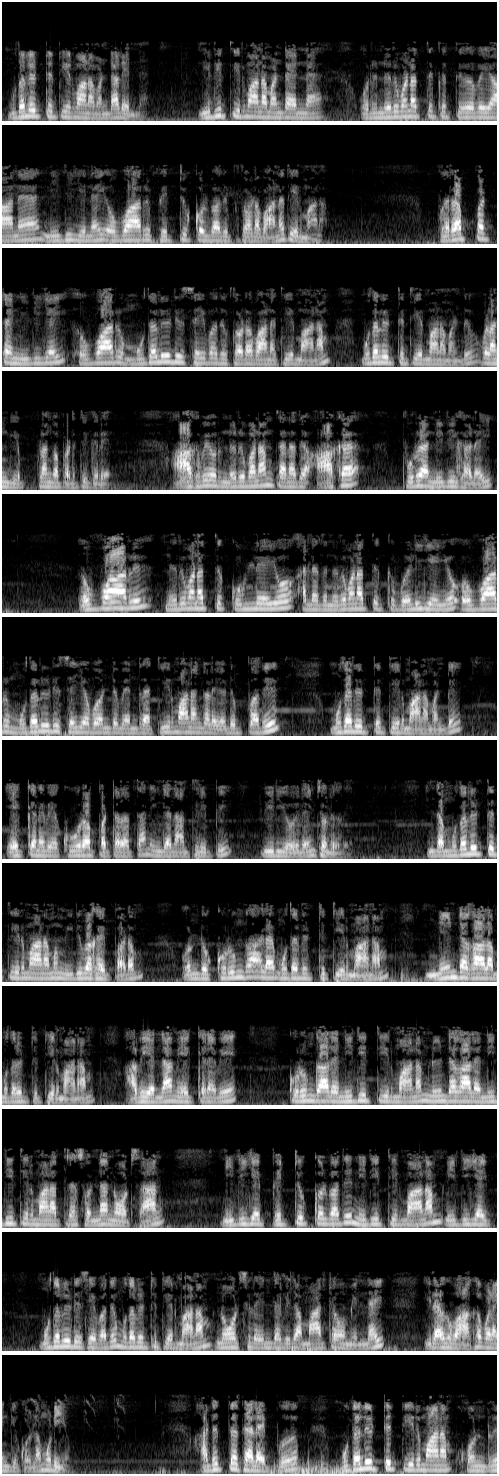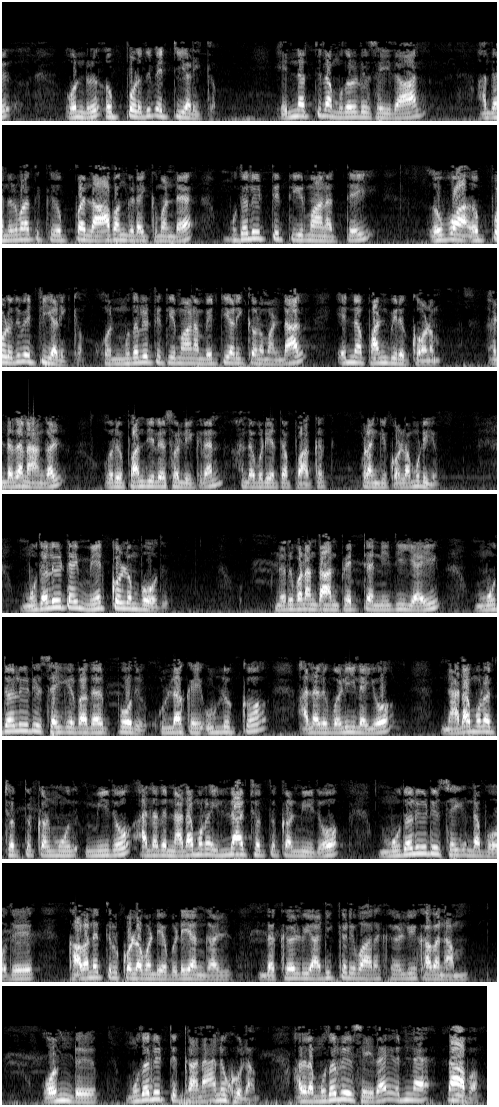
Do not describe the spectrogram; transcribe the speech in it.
முதலீட்டு தீர்மானம் என்றால் என்ன? நிதி தீர்மானம் என்றால் என்ன? ஒரு நிறுவனத்துக்கு தேவையான நிதியினை எவ்வாறு பெற்றுக்கொள்வது தொடர்பான தீர்மானம். பெறப்பட்ட நிதியை எவ்வாறு முதலீடு செய்வது தொடர்பான தீர்மானம் முதலீட்டு தீர்மானம் என்று விளங்கி விளங்கப்படுத்துகிறேன். ஆகவே ஒரு நிறுவனம் தனது அக புற நிதிகளை எவ்வாறு நிறுவனத்துக்குள்ளேயோ அல்லது நிறுவனத்துக்கு வெளியேயோ எவ்வாறு முதலீடு செய்ய வேண்டும் என்ற தீர்மானங்களை எடுப்பது முதலீட்டு தீர்மானம் என்று ஏற்கனவே கூறப்பட்டதைத்தான் இங்கே நான் திருப்பி வீடியோவிலையும் சொல்கிறேன் இந்த முதலீட்டு தீர்மானமும் இருவகைப்படும். ஒன்று குறுங்கால முதலீட்டு தீர்மானம் நீண்டகால முதலீட்டு தீர்மானம். அவையெல்லாம் ஏற்கனவே குறுங்கால நிதி தீர்மானம் நீண்டகால நிதி தீர்மானத்தில் சொன்ன நோட்ஸ் தான். நிதியை பெற்றுக்கொள்வது நிதி தீர்மானம் நிதியை முதலீடு செய்வது முதலீட்டு தீர்மானம். நோட்ஸில் எந்தவித மாற்றமும் இல்லை. இலகுவாக வழங்கிக் கொள்ள முடியும். அடுத்த தலைப்பு முதலீட்டு தீர்மானம் ஒன்று ஒன்று எப்பொழுது வெற்றியளிக்கும்? என்னத்தில் எண்ணத்தில் முதலீடு செய்தால் அந்த நிறுவனத்துக்கு எப்போ லாபம் கிடைக்கும் என்ற முதலீட்டு தீர்மானத்தை எவ்வா எப்பொழுது வெற்றி அளிக்கும் ஒரு முதலீட்டு தீர்மானம் வெற்றி அளிக்கணும் என்றால் என்ன பண்பு இருக்கணும்? என்றதை நாங்கள் ஒரு பந்தியில் சொல்லிக்கிறேன். அந்த விடயத்தை பார்க்க வழங்கிக் கொள்ள முடியும். முதலீட்டை மேற்கொள்ளும் போது நிறுவனம் தான் பெற்ற நிதியை முதலீடு செய்கிறதற்போது உள்ளக்கை உள்ளுக்கோ அல்லது வெளியிலையோ நடைமுறை சொத்துக்கள் மீதோ அல்லது நடைமுறை இல்லா சொத்துக்கள் மீதோ முதலீடு செய்கின்ற போது கவனத்தில் கொள்ள வேண்டிய விடயங்கள் இந்த கேள்வி அடிக்கடி வார கேள்வி கவனம். ஒன்று முதலீட்டுக்கான அனுகூலம். அதில் முதலீடு செய்தால் என்ன லாபம்?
